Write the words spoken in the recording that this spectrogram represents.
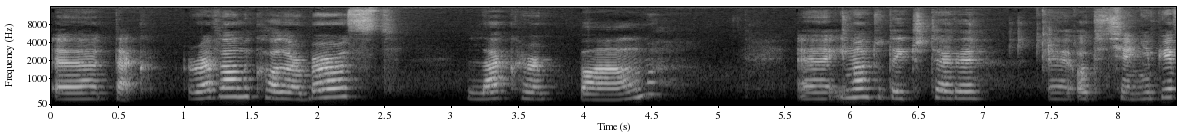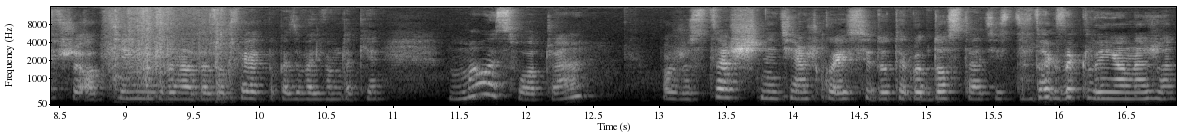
E, tak, Revlon Color Burst, Lacquer Balm. E, I mam tutaj cztery e, odcienie. Pierwszy odcień, może będę od razu otwierać, pokazywać Wam takie małe słocze. Boże, strasznie ciężko jest się do tego dostać. Jest to tak zaklejone, że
